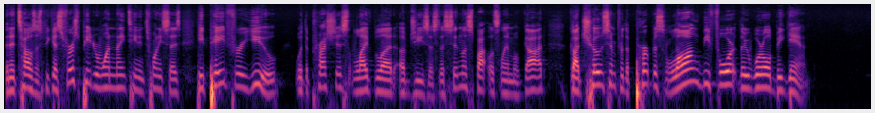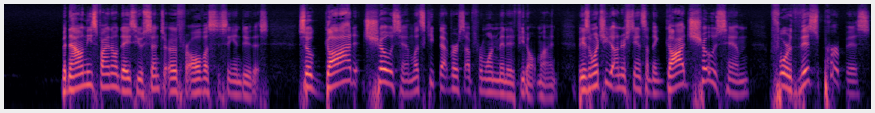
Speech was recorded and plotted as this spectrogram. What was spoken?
then it tells us because 1 Peter 1 19 and 20 says, He paid for you with the precious lifeblood of Jesus, the sinless, spotless Lamb of God. God chose him for the purpose long before the world began. But now, in these final days, he was sent to earth for all of us to see and do this. So, God chose him. Let's keep that verse up for one minute, if you don't mind, because I want you to understand something. God chose him for this purpose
